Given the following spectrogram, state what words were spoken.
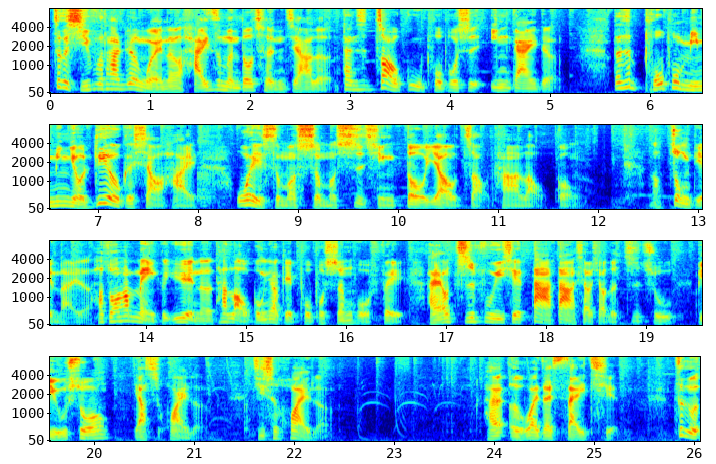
这个媳妇她认为呢，孩子们都成家了，但是照顾婆婆是应该的，但是婆婆明明有六个小孩，为什么什么事情都要找她老公？然后重点来了，她说她每个月呢，她老公要给婆婆生活费，还要支付一些大大小小的支出，比如说牙齿坏了、机车坏了，还额外再塞钱。这个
